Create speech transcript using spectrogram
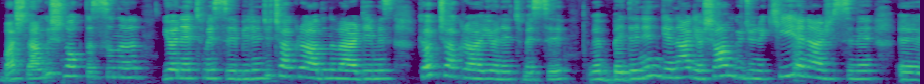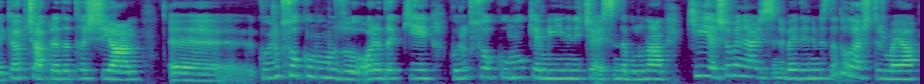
başlangıç noktasını yönetmesi, birinci çakra adını verdiğimiz kök çakrayı yönetmesi ve bedenin genel yaşam gücünü, ki enerjisini e, kök çakrada taşıyan e, kuyruk sokumumuzu, oradaki kuyruk sokumu kemiğinin içerisinde bulunan ki yaşam enerjisini bedenimizde dolaştırmaya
